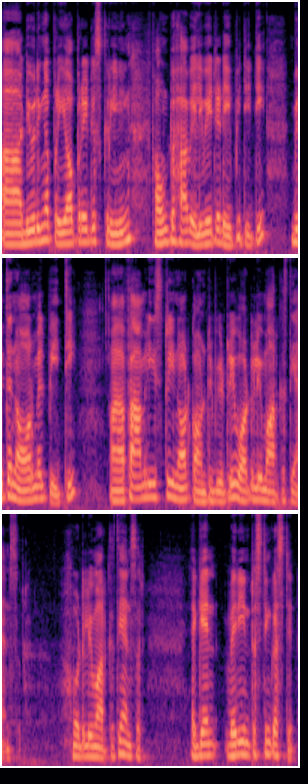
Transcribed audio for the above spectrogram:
uh, during a preoperative screening, found to have elevated APTT with a normal PT. Uh, family history not contributory. What will you mark as the answer? What will you mark as the answer? Again, very interesting question.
